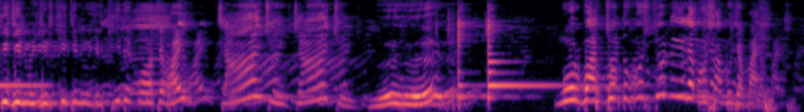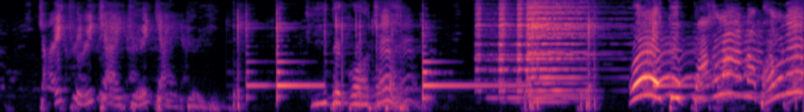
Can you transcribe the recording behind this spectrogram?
কিজিল মিজিল কিজিল কি দেখো আছে ভাই? চাই চুই চাই চুই। মোর বাচ্চা তো কষ্ট নিলে ভাষা বুঝা পায়। চাই চুই চাই চুই চাই চুই। কি দেখো আছে? ওই তুই পাগলা না ভালো রে?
